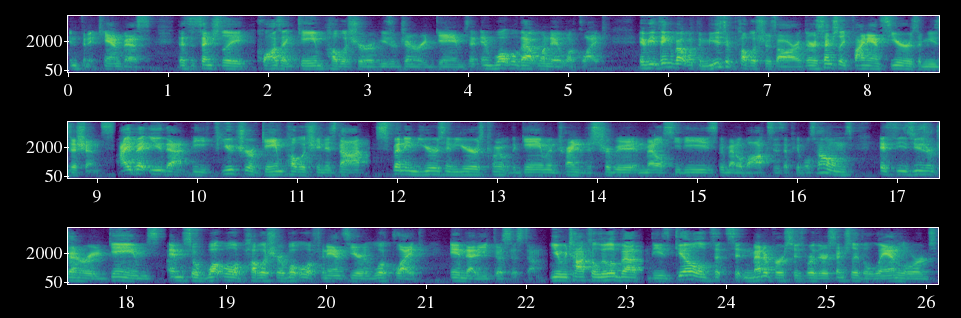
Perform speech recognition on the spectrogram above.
Infinite Canvas that's essentially quasi game publisher of user generated games. And, what will that one day look like? If you think about what the music publishers are, they're essentially financiers of musicians. I bet you that the future of game publishing is not spending years and years coming up with a game and trying to distribute it in metal CDs, metal boxes at people's homes. It's these user generated games. And so, what will a publisher, what will a financier look like in that ecosystem. You know, we talked a little about these guilds that sit in metaverses where they're essentially the landlords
